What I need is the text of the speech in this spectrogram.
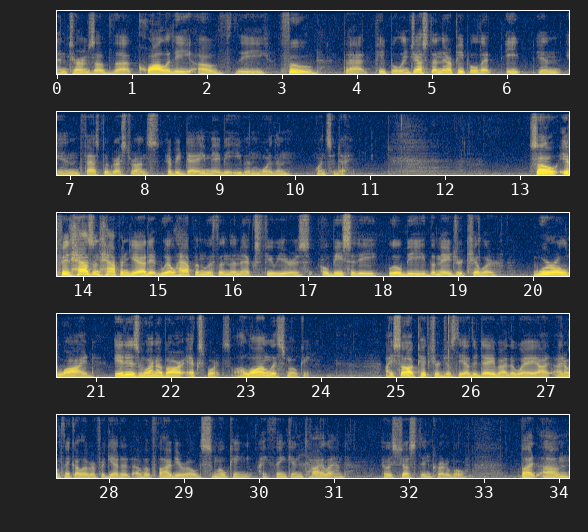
in terms of the quality of the food that people ingest. And there are people that eat in, in fast food restaurants every day, maybe even more than once a day. So if it hasn't happened yet, it will happen within the next few years. Obesity will be the major killer worldwide. It is one of our exports, along with smoking. I saw a picture just the other day, by the way, I, I don't think I'll ever forget it, of a five-year-old smoking, I think, in Thailand. It was just incredible. But um,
